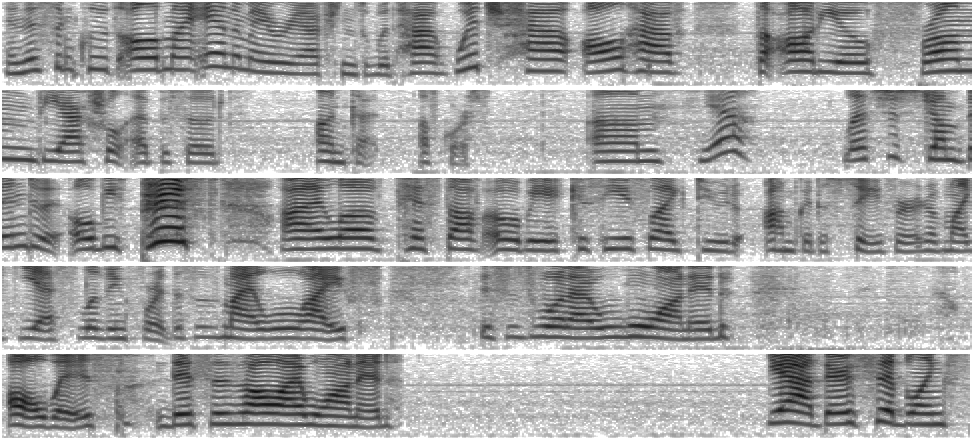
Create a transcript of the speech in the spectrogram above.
And this includes all of my anime reactions, with ha- which ha- all have the audio from the actual episode uncut, of course. Um, yeah. Let's just jump into it. Obi's pissed. I love pissed off Obi because he's like, dude, I'm gonna save her. And I'm like, yes, living for it. This is my life. This is what I wanted. Always. This is all I wanted. Yeah, they're siblings.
